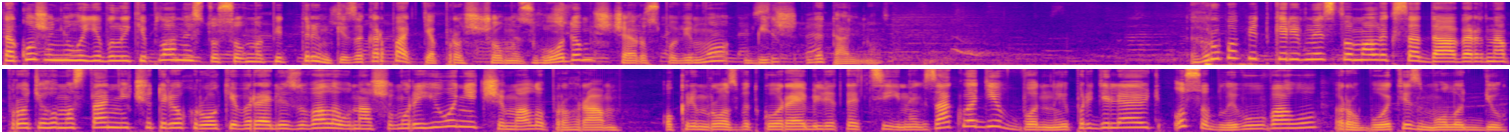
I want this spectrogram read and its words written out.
Також у нього є великі плани стосовно підтримки Закарпаття, про що ми згодом ще розповімо більш детально. Група під керівництвом Алекса Даверна протягом останніх чотирьох років реалізувала у нашому регіоні чимало програм. Окрім розвитку реабілітаційних закладів, вони приділяють особливу увагу роботі з молоддю.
